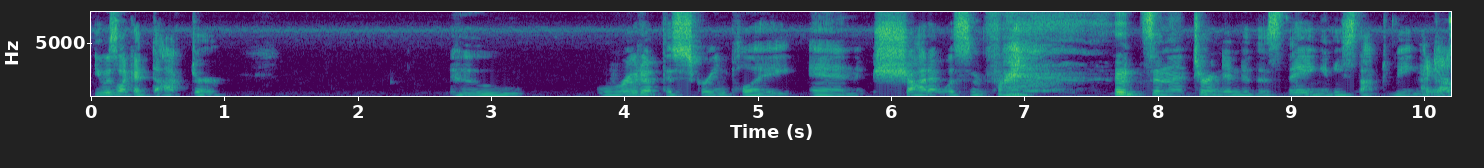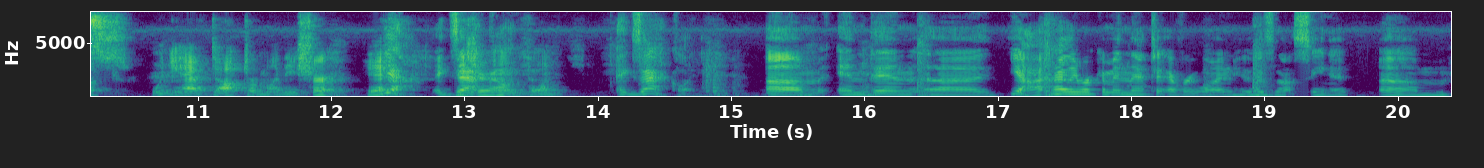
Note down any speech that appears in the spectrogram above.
he was like a doctor who wrote up the screenplay and shot it with some friends, and that turned into this thing, and he stopped being. a I guess when you have doctor money, sure. Yeah. Yeah, Make exactly. your own film. Exactly. Um, and then, uh, yeah, I highly recommend that to everyone who has not seen it. Um,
